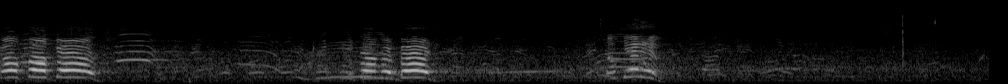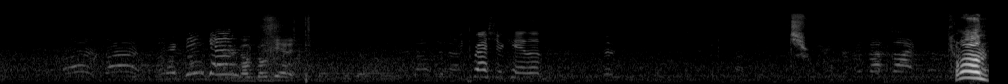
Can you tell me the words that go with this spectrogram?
Go Falcons! Get down there, Ben! Go get him! They're dinking! Go, go get it. Good pressure, Caleb. Come on.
